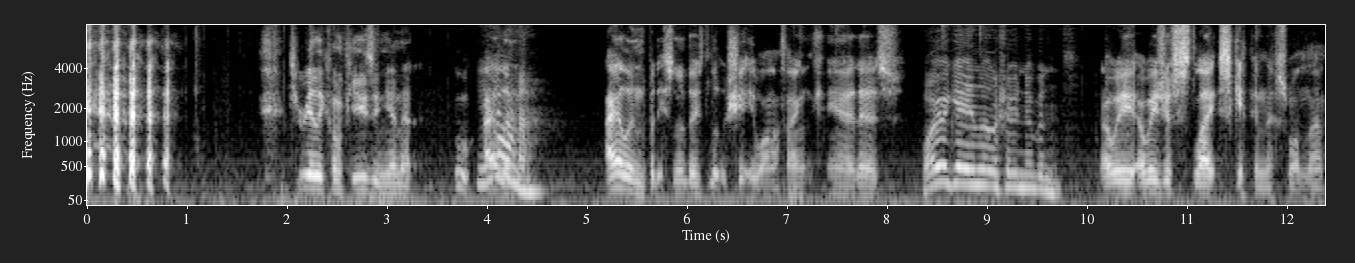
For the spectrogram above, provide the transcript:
it's really confusing, isn't it? Ooh, Yeah. island. Island, but it's another little shitty one, I think. Yeah, it is. Why are we getting little show nubbins? Are we are we just like skipping this one then?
